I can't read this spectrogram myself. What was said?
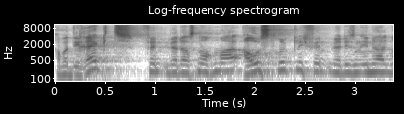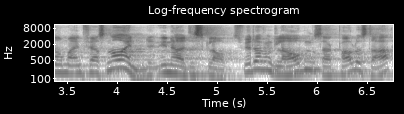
Aber direkt finden wir das nochmal, ausdrücklich finden wir diesen Inhalt nochmal in Vers 9, den Inhalt des Glaubens. Wir dürfen glauben, sagt Paulus da,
